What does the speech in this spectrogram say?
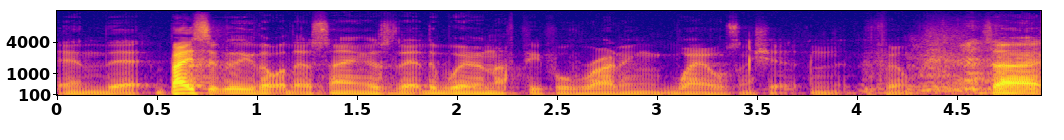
and that basically what they're saying is that there weren't enough people riding whales and shit in the film. so,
